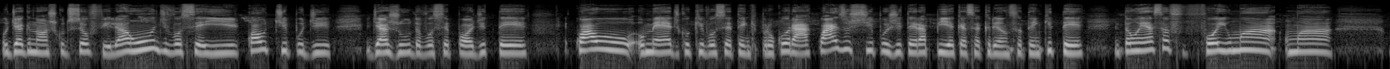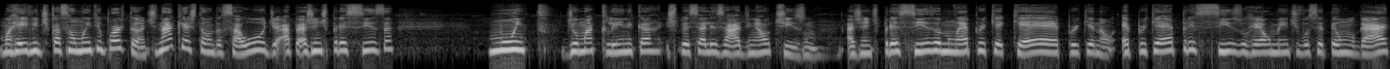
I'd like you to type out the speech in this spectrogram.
o diagnóstico do seu filho, aonde você ir, qual tipo de, de ajuda você pode ter, qual o médico que você tem que procurar, quais os tipos de terapia que essa criança tem que ter. Então, essa foi uma, uma, uma reivindicação muito importante. Na questão da saúde, a, a gente precisa muito de uma clínica especializada em autismo. A gente precisa, não é porque quer, é porque não, é porque é preciso realmente você ter um lugar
